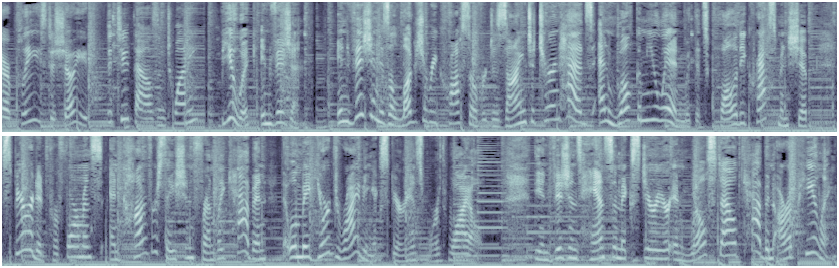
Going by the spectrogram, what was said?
are pleased to show you the 2020 Buick Envision. Envision is a luxury crossover designed to turn heads and welcome you in with its quality craftsmanship, spirited performance, and conversation friendly cabin that will make your driving experience worthwhile. The Envision's handsome exterior and well styled cabin are appealing,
